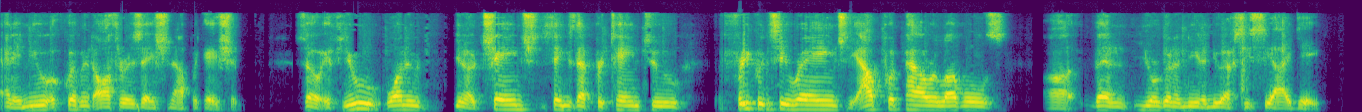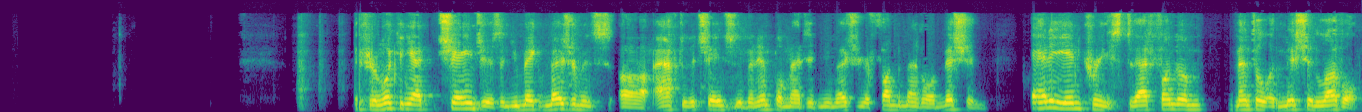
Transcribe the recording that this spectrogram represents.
and a new equipment authorization application. So if you want to, you know, change things that pertain to frequency range, the output power levels, uh, then you're going to need a new FCC ID. If you're looking at changes and you make measurements uh, after the changes have been implemented and you measure your fundamental emission, any increase to that fundamental emission level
